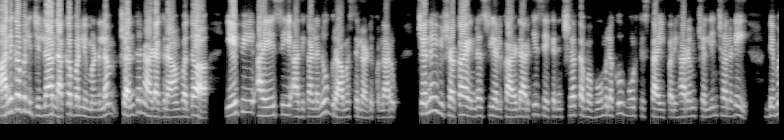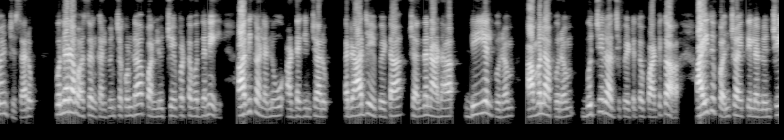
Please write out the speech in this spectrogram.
అనకాపల్లి జిల్లా నక్కబల్లి మండలం చందనాడ గ్రామం వద్ద ఏపీఐఏసీ అధికారులను గ్రామస్తులు అడ్డుకున్నారు. చెన్నై విశాఖ ఇండస్ట్రియల్ కారిడార్కి సేకరించిన తమ భూములకు పూర్తి స్థాయి పరిహారం చెల్లించాలని డిమాండ్ చేశారు. పునరావాసం కల్పించకుండా పనులు చేపట్టవద్దని అధికారులను అడ్డగించారు. రాజయ్యపేట చందనాడ డిఎల్పురం అమలాపురం బుచ్చిరాజుపేటతో పాటుగా ఐదు పంచాయతీల నుంచి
